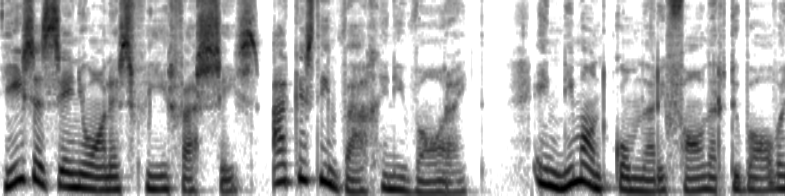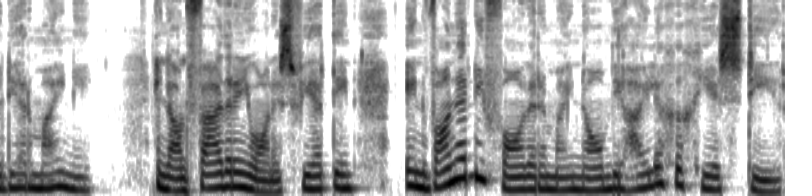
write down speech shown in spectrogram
Jesus sê in Johannes 4:6: Ek is die weg en die waarheid en niemand kom na die Vader toe behalwe deur my nie. En dan verder in Johannes 14 en wanneer die Vader in my naam die Heilige Gees stuur,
